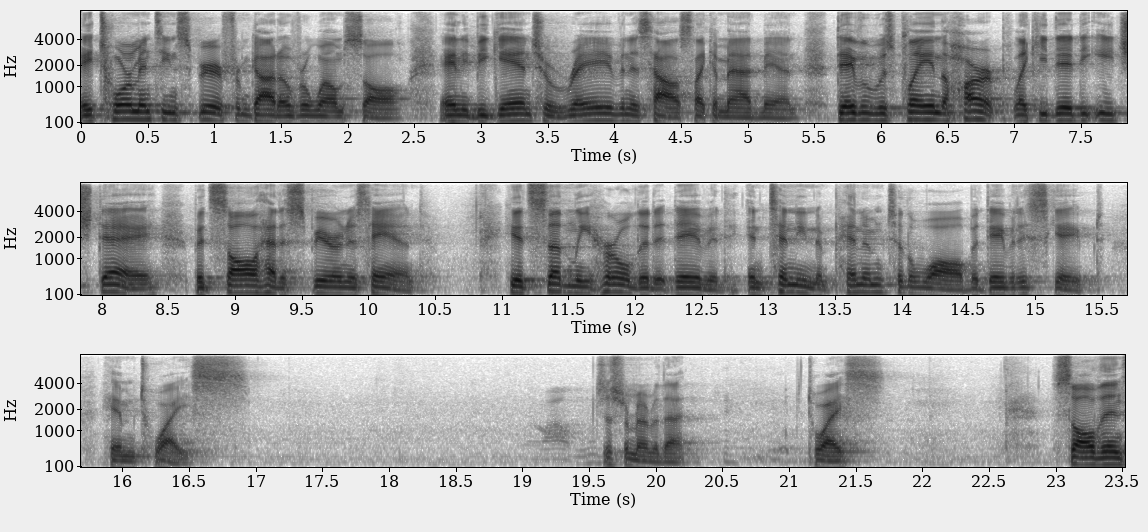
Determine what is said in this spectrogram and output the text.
a tormenting spirit from God overwhelmed Saul, and he began to rave in his house like a madman. David was playing the harp like he did each day, but Saul had a spear in his hand. He had suddenly hurled it at David, intending to pin him to the wall, but David escaped him twice. Just remember that. Twice. Saul then,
